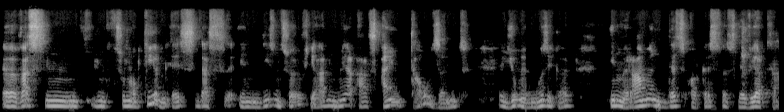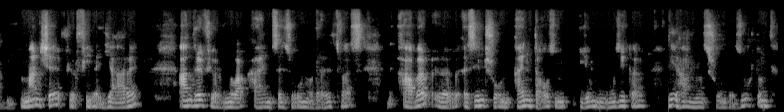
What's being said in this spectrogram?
Äh, was zu notieren ist, dass in diesen zwölf Jahren mehr als 1000 junge Musiker im Rahmen des Orchesters gewirkt haben. Manche für viele Jahre, andere für nur eine Saison oder etwas. Aber äh, es sind schon 1000 junge Musiker, die haben uns schon besucht und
